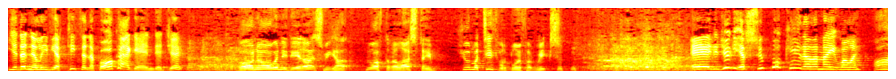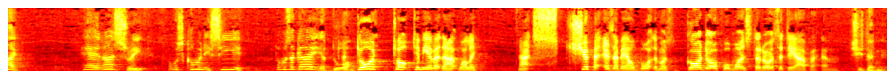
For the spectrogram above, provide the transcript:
You didn't leave your teeth in the pocket again, did you? Oh, no, I wouldn't do that, sweetheart. No, after the last time. Sure, my teeth were blue for weeks. Eh, did you get your soup okay the other night, Willie? Aye. Hey, that's right. I was coming to see you. There was a guy at your door. Don't talk to me about that, Willie. That stupid Isabel bought the most god awful monstrosity out of him. She didn't.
